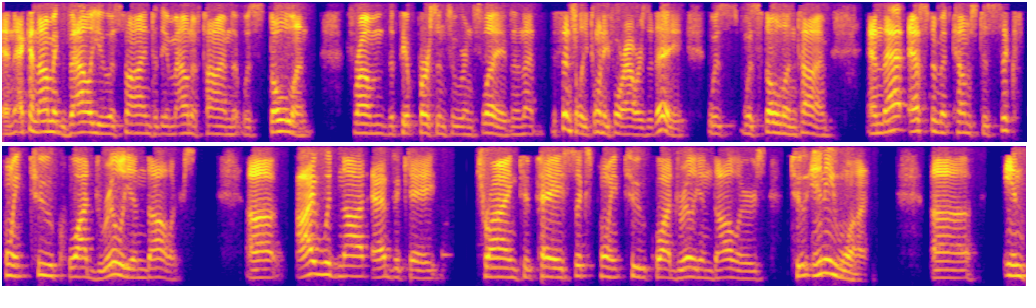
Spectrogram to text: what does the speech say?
an economic value assigned to the amount of time that was stolen from the persons who were enslaved, and that essentially 24 hours a day was was stolen time and that estimate comes to $6.2 quadrillion. Uh, I would not advocate trying to pay $6.2 quadrillion to anyone, uh, in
